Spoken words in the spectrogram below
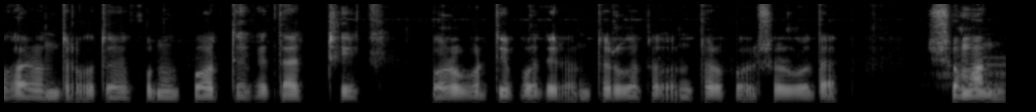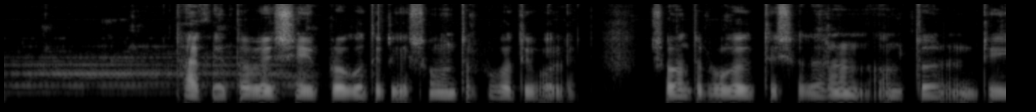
উহার অন্তর্গত কোনো পদ থাকে, তার ঠিক পরবর্তী পদের অন্তর্গত অন্তরফল সর্বদা সমান থাকে, তবে সেই প্রগতিটিকে সমান্তর প্রগতি বলে। সমান্তর প্রগতির সাধারণ অন্তর, ডি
